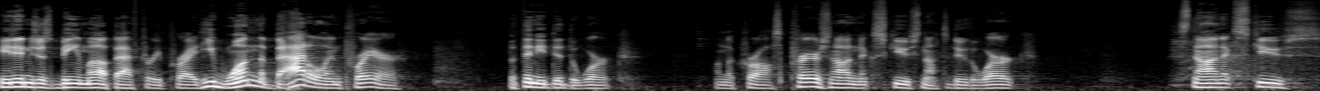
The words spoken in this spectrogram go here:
He didn't just beam up after he prayed. He won the battle in prayer, but then he did the work on the cross. Prayer is not an excuse not to do the work, it's not an excuse.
